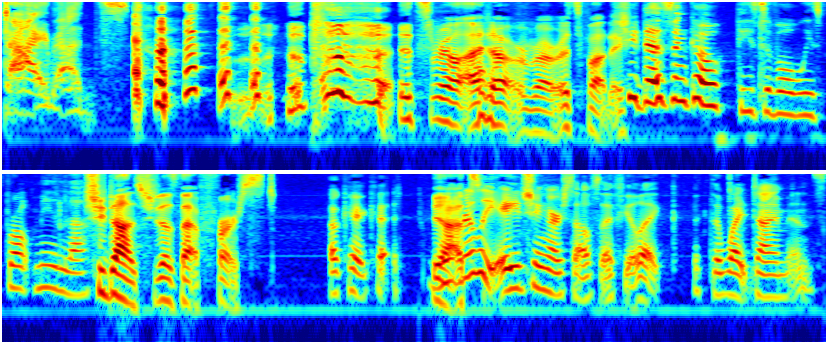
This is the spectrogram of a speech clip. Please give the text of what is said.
diamonds." it's real. I don't remember. It's funny. She doesn't go, These have always brought me luck. She does. She does that first. Okay, good. Yeah, We're it's- really aging ourselves, I feel like, with the white diamonds.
